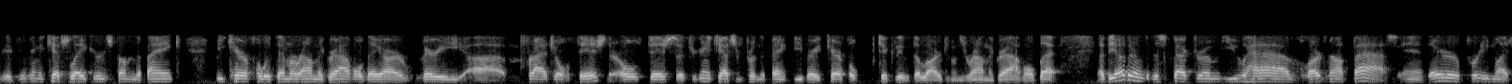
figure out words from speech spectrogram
if you're going to catch Lakers from the bank, be careful with them around the gravel. They are very uh, fragile fish. They're old fish, so if you're going to catch them from the bank, be very careful, particularly with the large ones around the gravel. But at the other end of the spectrum, you have largemouth bass, and they're pretty much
